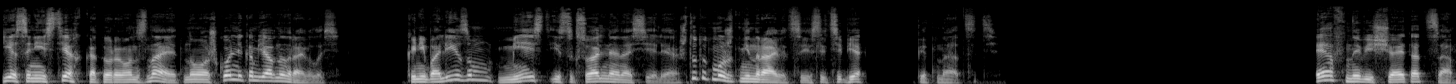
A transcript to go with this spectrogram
Пьеса не из тех, которые он знает, но школьникам явно нравилась. Каннибализм, месть и сексуальное насилие. Что тут может не нравиться, если тебе пятнадцать? Эф навещает отца.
